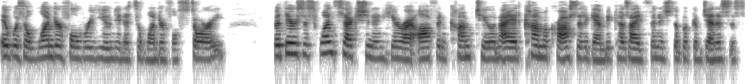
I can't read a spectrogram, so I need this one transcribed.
it was a wonderful reunion. It's a wonderful story. But there's this one section in here I often come to, and I had come across it again because I had finished the book of Genesis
